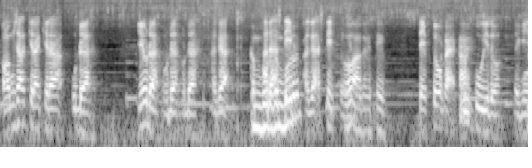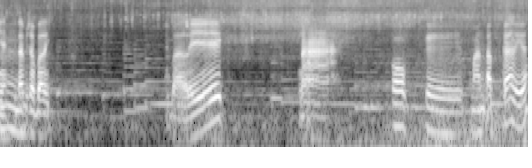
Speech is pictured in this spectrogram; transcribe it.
Kalau misal kira-kira udah ya udah udah udah agak Gembur-gembur. stiff, agak stiff. Oh, gitu. agak stiff. Stiff tuh kayak kaku gitu dagingnya. Hmm. Kita bisa balik. Balik. Nah, Oke, mantap sekali ya.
